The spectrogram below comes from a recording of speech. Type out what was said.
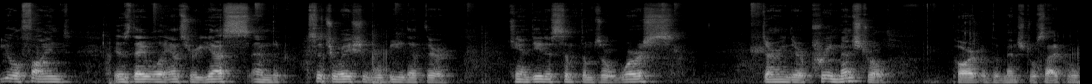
you'll find is they will answer yes, and the situation will be that their candida symptoms are worse during their premenstrual part of the menstrual cycle,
